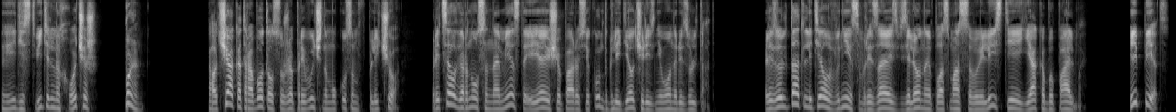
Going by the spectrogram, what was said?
Ты действительно хочешь? Бэнг! Колчак отработал с уже привычным укусом в плечо. Прицел вернулся на место, и я еще пару секунд глядел через него на результат. Результат летел вниз, врезаясь в зеленые пластмассовые листья якобы пальмы. Пипец!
